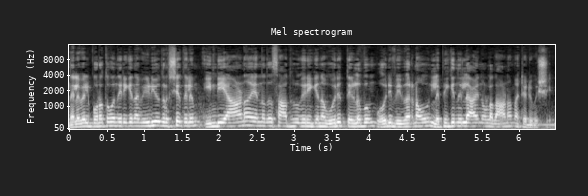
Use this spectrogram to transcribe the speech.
നിലവിൽ പുറത്തു വന്നിരിക്കുന്ന വീഡിയോ ദൃശ്യത്തിലും ഇന്ത്യയാണ് എന്നത് സാധൂകരിക്കുന്ന ഒരു തെളിവും ഒരു വിവരണവും ലഭിക്കുന്നില്ല എന്നുള്ളതാണ് മറ്റൊരു വിഷയം.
